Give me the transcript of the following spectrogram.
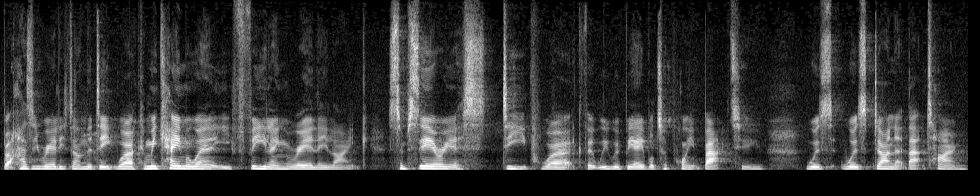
But has He really done the deep work? And we came away feeling really like some serious, deep work that we would be able to point back to was, was done at that time.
